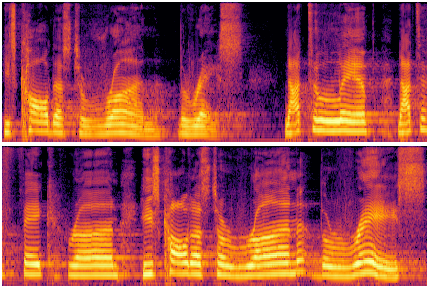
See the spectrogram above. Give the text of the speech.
He's called us to run the race not to limp, not to fake run. He's called us to run the race,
